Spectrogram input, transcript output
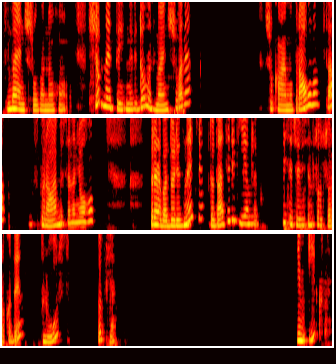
зменшуваного. Щоб знайти невідоме зменшуване, шукаємо правило, так, спираємося на нього. Треба до різниці додати від'ємник. 1841 плюс 105. 7х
